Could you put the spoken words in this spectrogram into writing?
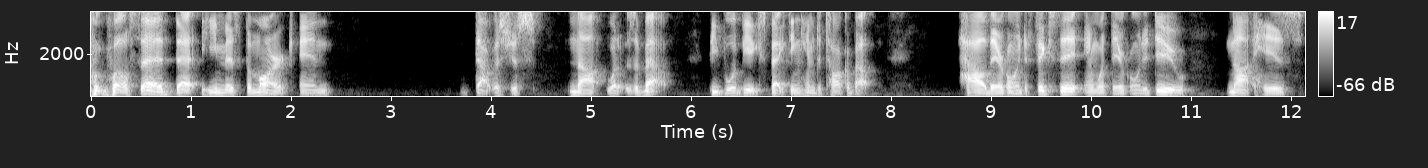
well said that he missed the mark. And that was just not what it was about. People would be expecting him to talk about how they're going to fix it and what they're going to do, not his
